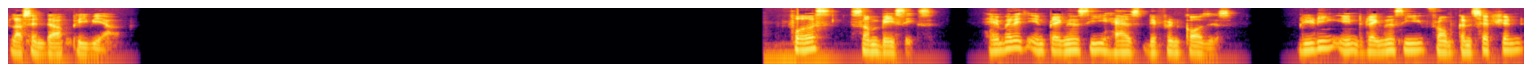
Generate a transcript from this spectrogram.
placenta previa. First, some basics. Hemorrhage in pregnancy has different causes. Bleeding in pregnancy from conception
